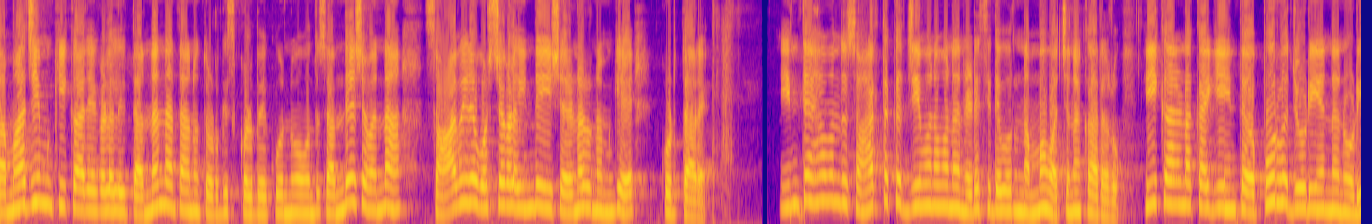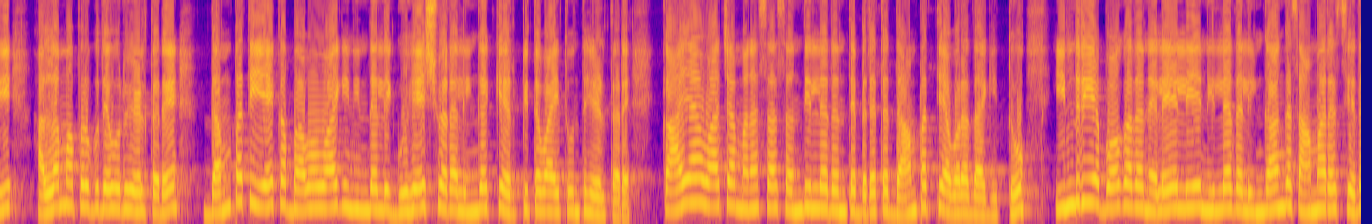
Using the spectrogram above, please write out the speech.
ಸಮಾಜಮುಖಿ ಕಾರ್ಯಗಳಲ್ಲಿ ತನ್ನನ್ನು ತಾನು ತೊಡಗಿಸ್ಕೊಳ್ಬೇಕು ಅನ್ನುವ ಒಂದು ಸಂದೇಶವನ್ನು ಸಾವಿರ ವರ್ಷಗಳ ಹಿಂದೆ ಈ ಶರಣರು ನಮಗೆ ಕೊಡ್ತಾರೆ. ಇಂತಹ ಒಂದು ಸಾರ್ಥಕ ಜೀವನವನ್ನು ನಡೆಸಿದವರು ನಮ್ಮ ವಚನಕಾರರು. ಈ ಕಾರಣಕ್ಕಾಗಿ ಇಂಥ ಅಪೂರ್ವ ಜೋಡಿಯನ್ನ ನೋಡಿ ಅಲ್ಲಮ್ಮ ಪ್ರಭುದೇವರು ಹೇಳ್ತಾರೆ, ದಂಪತಿ ಏಕಭಾವವಾಗಿ ನಿಂದಲ್ಲಿ ಗುಹೇಶ್ವರ ಲಿಂಗಕ್ಕೆ ಅರ್ಪಿತವಾಯಿತು ಅಂತ ಹೇಳ್ತಾರೆ. ಕಾಯ ವಾಚ ಮನಸ ಸಂದಿಲ್ಲದಂತೆ ಬೆರೆತ ದಾಂಪತ್ಯ ಅವರದಾಗಿತ್ತು. ಇಂದ್ರಿಯ ಭೋಗದ ನೆಲೆಯಲ್ಲಿಯೇ ನಿಲ್ಲದ ಲಿಂಗಾಂಗ ಸಾಮರಸ್ಯದ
